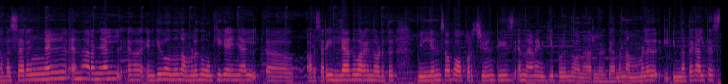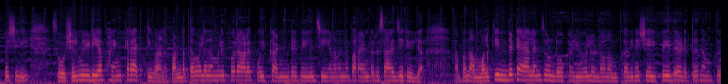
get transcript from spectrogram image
അവസരങ്ങൾ എന്ന് പറഞ്ഞാൽ എനിക്ക് തോന്നുന്നു നമ്മൾ നോക്കിക്കഴിഞ്ഞാൽ അവസരം ഇല്ല എന്ന് പറയുന്നിടത്ത് മില്യൺസ് ഓഫ് ഓപ്പർച്യൂണിറ്റീസ് എന്നാണ് എനിക്ക് ഇപ്പോഴും തോന്നാറുള്ളത്. കാരണം നമ്മൾ ഇന്നത്തെ കാലത്ത് എസ്പെഷ്യലി സോഷ്യൽ മീഡിയ ഭയങ്കര ആക്റ്റീവാണ് പണ്ടത്തെ പോലെ നമ്മളിപ്പോൾ ഒരാളെ പോയി കണ്ട് എന്തെങ്കിലും ചെയ്യണമെന്ന് പറയേണ്ട ഒരു സാഹചര്യമില്ല. അപ്പോൾ നമ്മൾക്ക് എന്ത് ടാലൻസ് ഉണ്ടോ കഴിവുകളുണ്ടോ നമുക്ക് അതിനെ ഷേപ്പ് ചെയ്തെടുത്ത് നമുക്ക്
